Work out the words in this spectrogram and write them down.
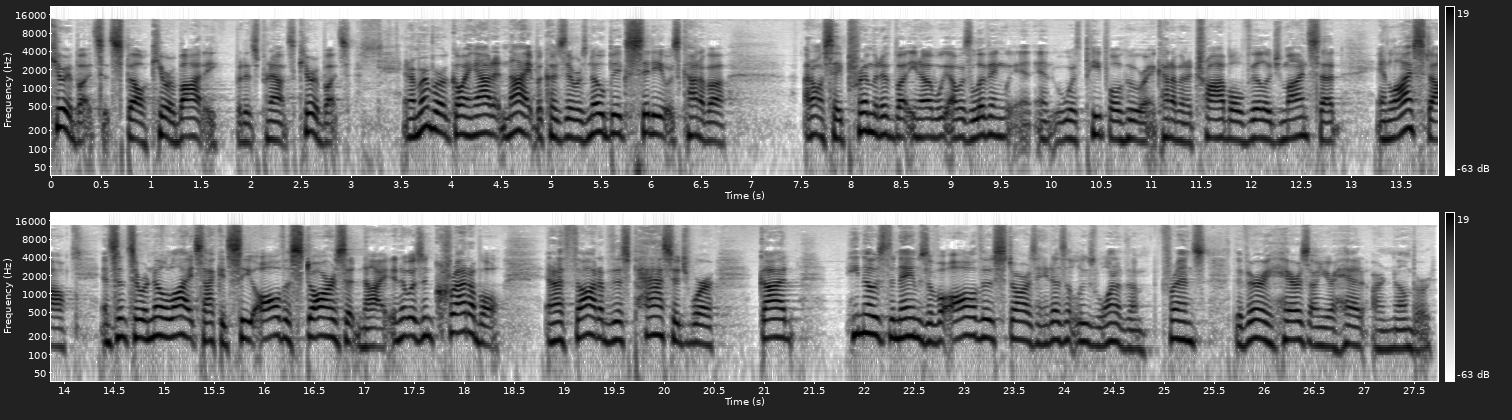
Kiribati. It's spelled Kiribati, but it's pronounced Kiribas. And I remember going out at night because there was no big city. It was kind of a I don't want to say primitive, but you know, we, I was living in, in, with people who were kind of in a tribal village mindset and lifestyle. And since there were no lights, I could see all the stars at night, and it was incredible. And I thought of this passage where God, He knows the names of all of those stars, and He doesn't lose one of them. Friends, the very hairs on your head are numbered.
